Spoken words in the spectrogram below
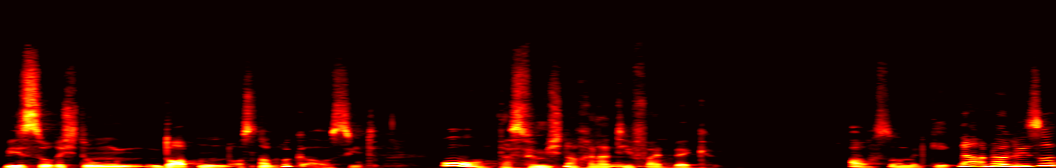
wie es so Richtung Dortmund und Osnabrück aussieht. Oh. Das ist für mich noch relativ oh. weit weg. Auch so mit Gegneranalyse?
